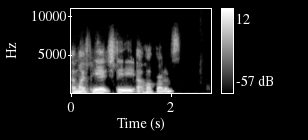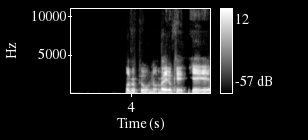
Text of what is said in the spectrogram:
and my PhD at Harper Adams. Liverpool, not right. Okay, yeah, yeah. yeah.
